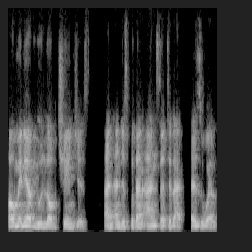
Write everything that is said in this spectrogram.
how many of you love changes? And, and just put an answer to that as well.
